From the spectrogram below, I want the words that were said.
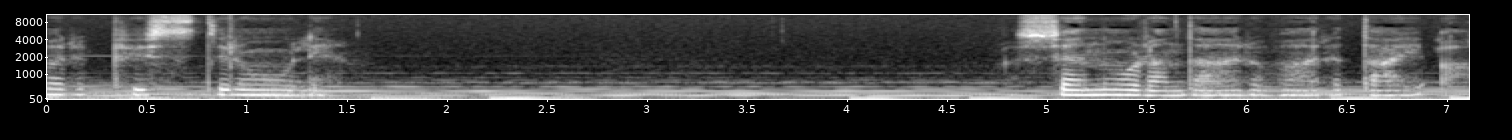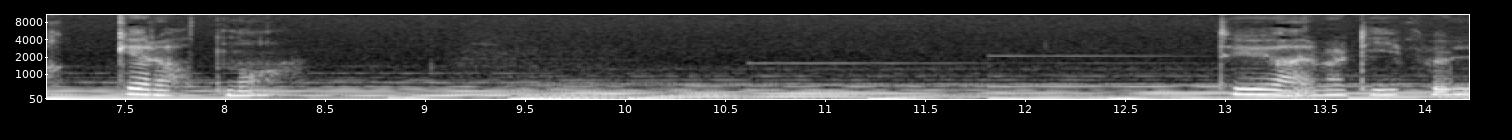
Bare pust rolig. Kjenn hvordan det er å være deg akkurat nå. Du er verdifull.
